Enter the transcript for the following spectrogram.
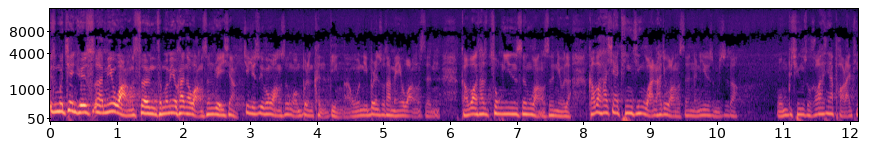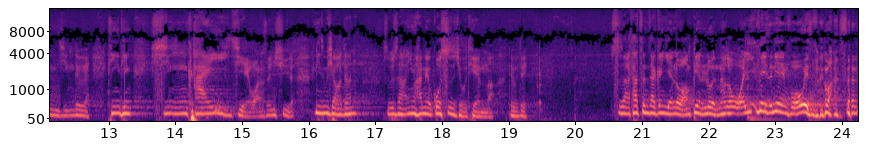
为什么剑觉师还没有往生？怎么没有看到往生瑞相？剑觉师有没有往生？我们不能肯定啊！我你不能说他没有往生，搞不好他是中阴身往生，你不知道？搞不好他现在听经完了他就往生了，你有什么知道？我们不清楚。搞不好他现在跑来听经，对不对？听一听，心开意解，往生去了。你怎么晓得呢？是不是啊？因为还没有过四十九天嘛，对不对？是啊，他正在跟阎罗王辩论。他说：“我一辈子念佛，为什么往生？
